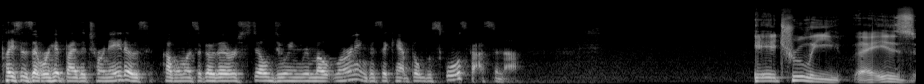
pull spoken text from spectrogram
places that were hit by the tornadoes a couple months ago that are still doing remote learning because they can't build the schools fast enough it truly uh, is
